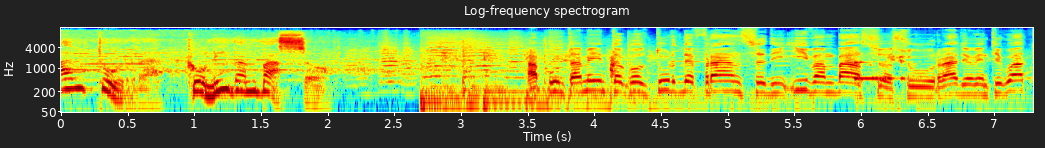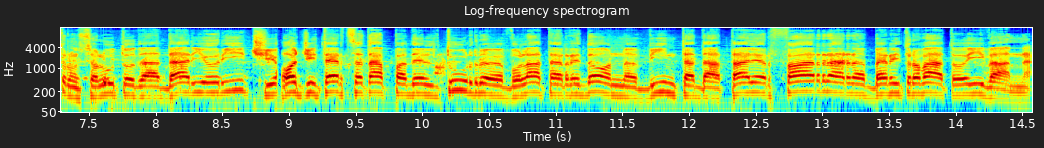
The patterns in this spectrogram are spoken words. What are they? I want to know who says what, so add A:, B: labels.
A: al Tour con Ivan Basso.
B: Appuntamento col Tour de France di Ivan Basso su Radio 24, un saluto da Dario Ricci. Oggi terza tappa del Tour volata a Redon vinta da Tyler Farrar. Ben ritrovato Ivan.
